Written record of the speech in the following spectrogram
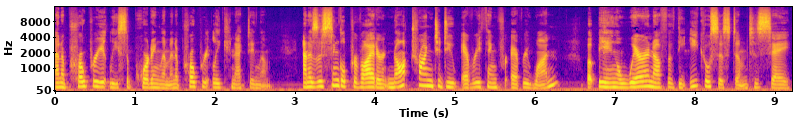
and appropriately supporting them and appropriately connecting them and as a single provider, not trying to do everything for everyone, but being aware enough of the ecosystem to say,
